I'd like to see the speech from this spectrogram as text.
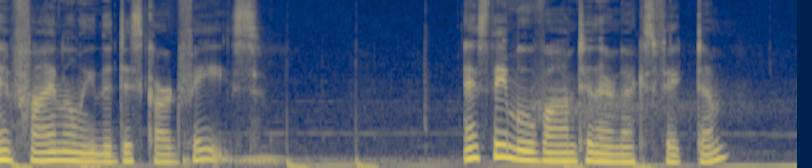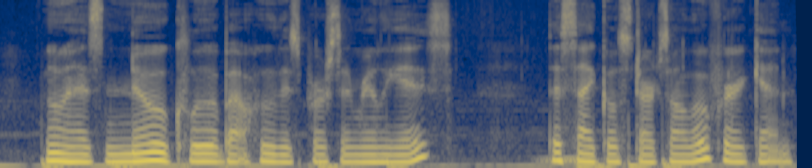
And finally, the discard phase. As they move on to their next victim, who has no clue about who this person really is, the cycle starts all over again.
